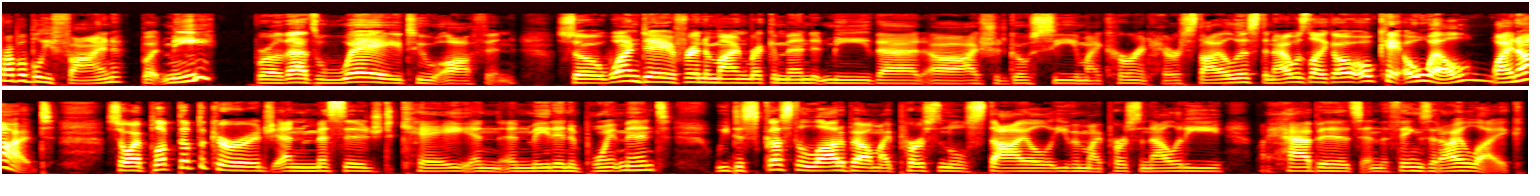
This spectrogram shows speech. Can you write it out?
probably fine, but me, bro, that's way too often. So one day, a friend of mine recommended me that uh, I should go see my current hairstylist, and I was like, "Oh, okay. Oh well, why not?" So I plucked up the courage and messaged Kay and, and made an appointment. We discussed a lot about my personal style, even my personality, my habits, and the things that I like.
